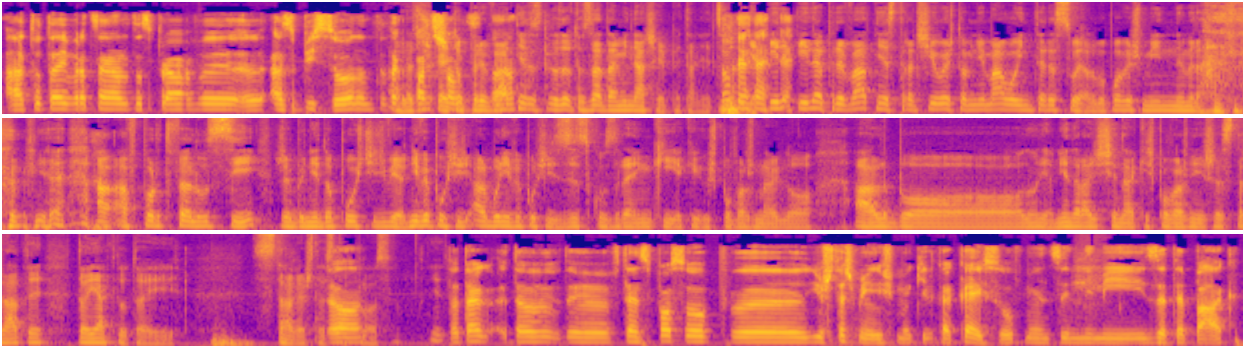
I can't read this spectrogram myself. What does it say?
A tutaj wracając do sprawy e, Asbisu, no to tak Ale patrząc... Czekaj, to prywatnie, to, to zadam inaczej pytanie. Co, ile, ile, prywatnie straciłeś, to mnie mało interesuje, albo powiesz mi innym razem, nie? A, a w portfelu C, żeby nie dopuścić, wiesz, nie wypuścić, albo nie wypuścić zysku z ręki jakiegoś poważnego, albo, no nie wiem, nie narazić się na jakieś poważniejsze straty, to jak tutaj stawiasz te stop lossy? To, tak, to e, w ten sposób e, już też mieliśmy kilka case'ów, między innymi ZT-Pack,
